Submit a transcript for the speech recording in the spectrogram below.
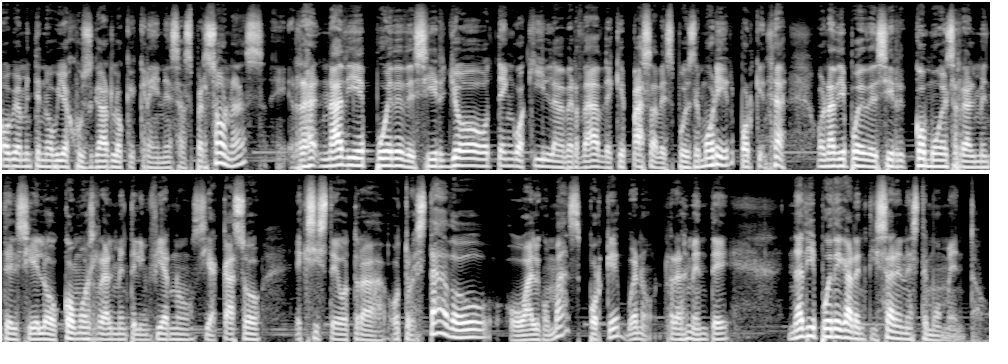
obviamente no voy a juzgar lo que creen esas personas. Eh, nadie puede decir yo tengo aquí la verdad de qué pasa después de morir, porque o nadie puede decir cómo es realmente el cielo o cómo es realmente el infierno, si acaso existe otra, otro estado o algo más, porque bueno, realmente nadie puede garantizar en este momento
